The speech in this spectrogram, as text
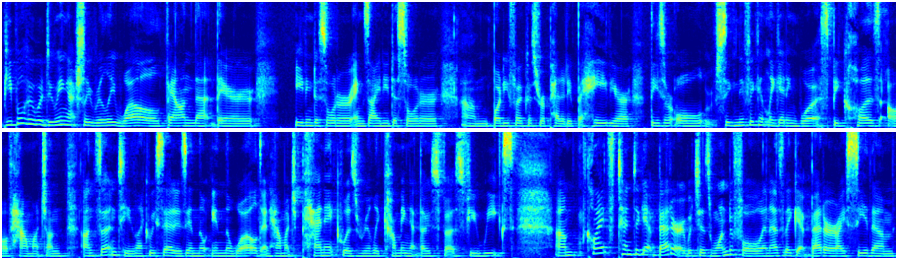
people who were doing actually really well found that their eating disorder, anxiety disorder, um, body focused repetitive behavior, these are all significantly getting worse because of how much un- uncertainty, like we said, is in the in the world, and how much panic was really coming at those first few weeks. Um, clients tend to get better, which is wonderful, and as they get better, I see them,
